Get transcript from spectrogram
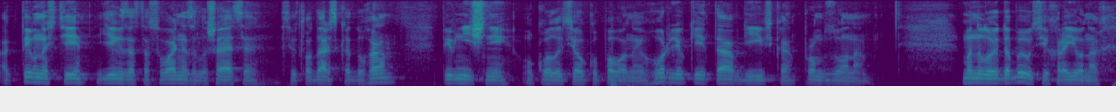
активності їх застосування залишається Світлодарська дуга, північні околиці окупованої Горлівки та Авдіївська промзона. Минулої доби у цих районах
